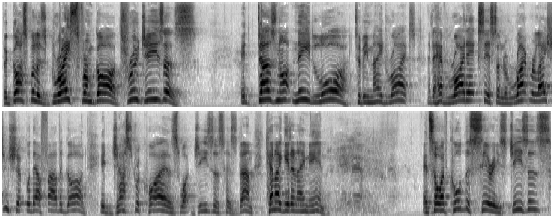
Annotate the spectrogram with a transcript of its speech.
The gospel is grace from God through Jesus. It does not need law to be made right and to have right access and a right relationship with our Father God. It just requires what Jesus has done. Can I get an amen? amen. And so I've called this series Jesus,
